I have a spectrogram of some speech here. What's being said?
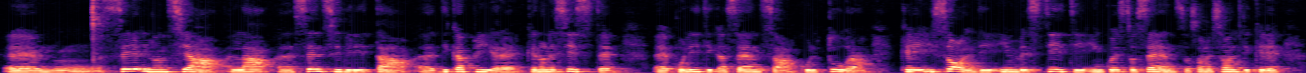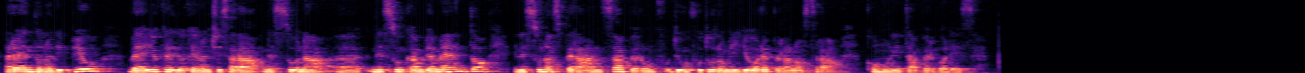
Eh, se non si ha la eh, sensibilità eh, di capire che non esiste eh, politica senza cultura, che i soldi investiti in questo senso sono i soldi che rendono di più, beh io credo che non ci sarà nessuna, eh, nessun cambiamento e nessuna speranza un, di un futuro migliore per la nostra comunità pergolese.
